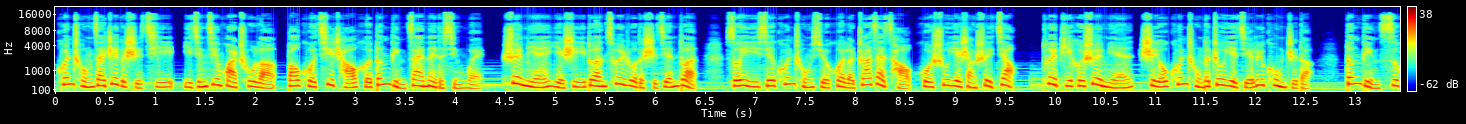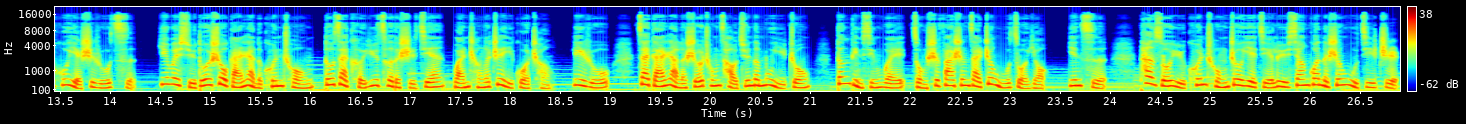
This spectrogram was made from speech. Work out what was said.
昆虫在这个时期已经进化出了包括弃巢和登顶在内的行为。睡眠也是一段脆弱的时间段，所以一些昆虫学会了抓在草或树叶上睡觉。蜕皮和睡眠是由昆虫的昼夜节律控制的，登顶似乎也是如此。因为许多受感染的昆虫都在可预测的时间完成了这一过程。例如，在感染了蛇虫草菌的木蚁中，登顶行为总是发生在正午左右。因此，探索与昆虫昼夜节律相关的生物机制，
